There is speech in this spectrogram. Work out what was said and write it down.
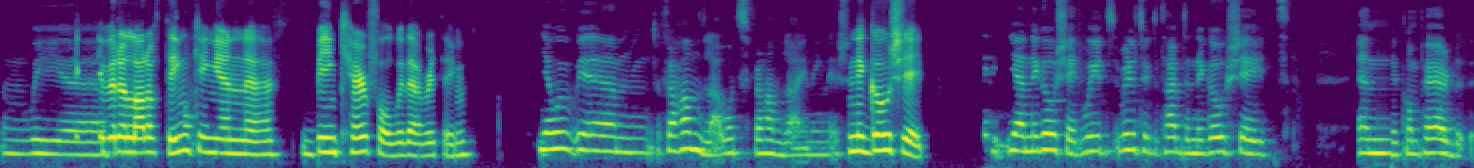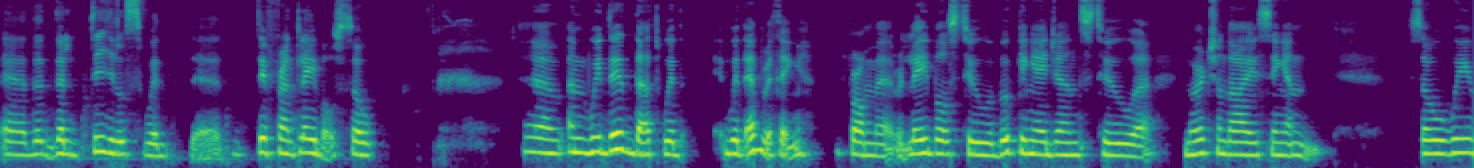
we uh, give it a lot of thinking and uh, being careful with everything. Yeah, we, we um, förhandla. What's förhandla in English? Negotiate. Yeah, negotiate. We really took the time to negotiate and compared uh, the the deals with uh, different labels. So, uh, and we did that with with everything from labels to booking agents to merchandising, and so we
